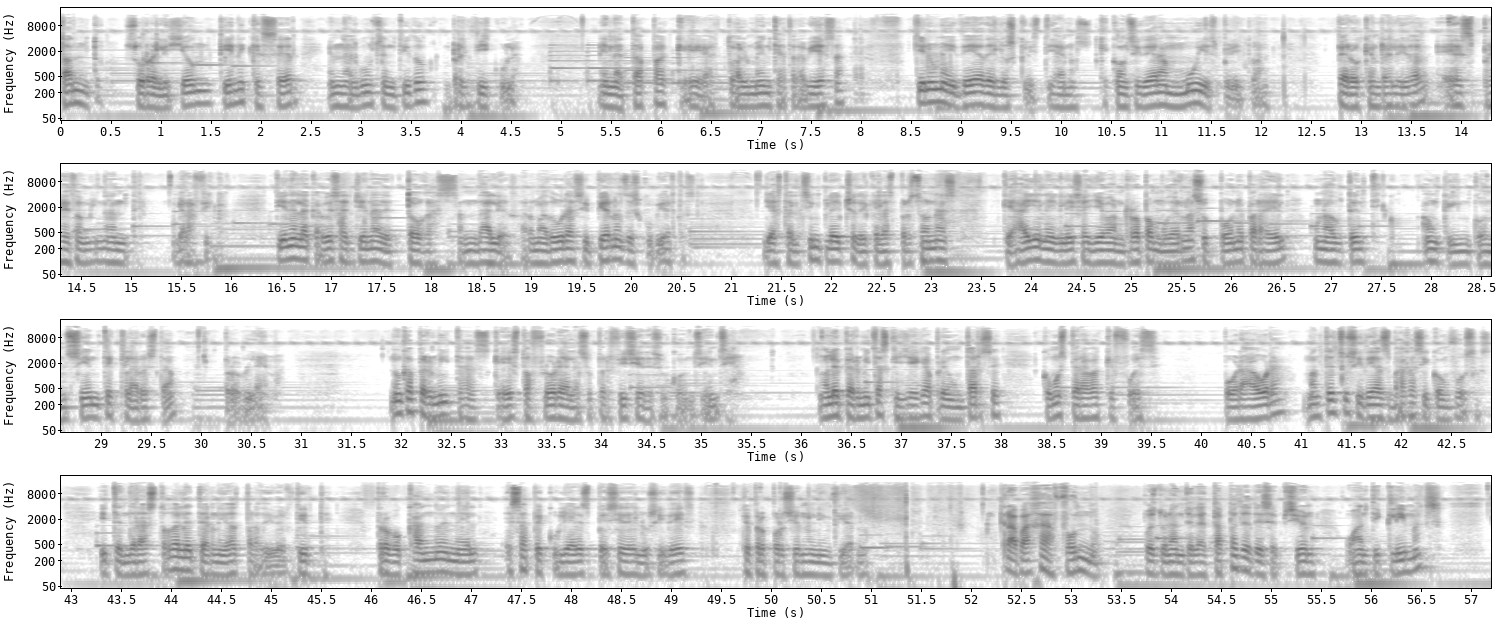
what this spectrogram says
tanto su religión tiene que ser en algún sentido ridícula en la etapa que actualmente atraviesa, tiene una idea de los cristianos que considera muy espiritual, pero que en realidad es predominante, gráfica. Tiene la cabeza llena de togas, sandalias, armaduras y piernas descubiertas. Y hasta el simple hecho de que las personas que hay en la iglesia llevan ropa moderna supone para él un auténtico, aunque inconsciente, claro está, problema. Nunca permitas que esto aflore a la superficie de su conciencia. No le permitas que llegue a preguntarse cómo esperaba que fuese. Por ahora, mantén sus ideas vagas y confusas y tendrás toda la eternidad para divertirte, provocando en él esa peculiar especie de lucidez que proporciona el infierno. Trabaja a fondo, pues durante la etapa de decepción o anticlímax,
